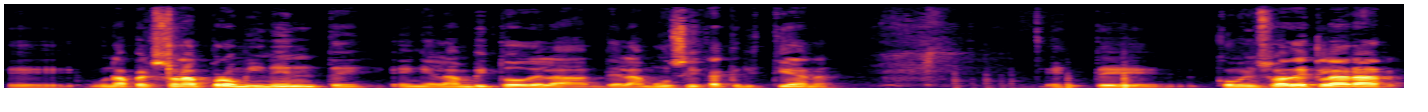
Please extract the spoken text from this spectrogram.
Eh, una persona prominente en el ámbito de la, de la música cristiana, este, comenzó a declarar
